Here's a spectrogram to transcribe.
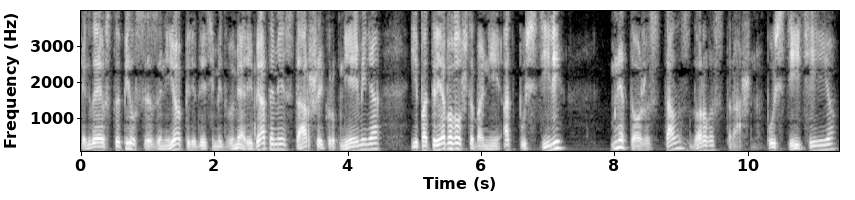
Когда я вступился за нее перед этими двумя ребятами, старше и крупнее меня, и потребовал, чтобы они отпустили, мне тоже стало здорово страшно. «Пустите ее!»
